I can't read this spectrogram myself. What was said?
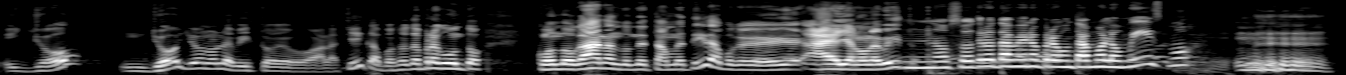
Y yo yo, yo no le he visto a la chica, por eso te pregunto, cuando ganan, ¿dónde están metidas? Porque a ella no le he visto. Nosotros también nos preguntamos lo mismo.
